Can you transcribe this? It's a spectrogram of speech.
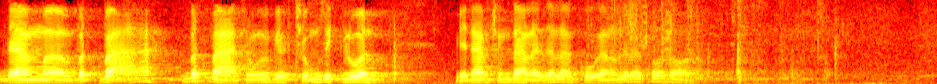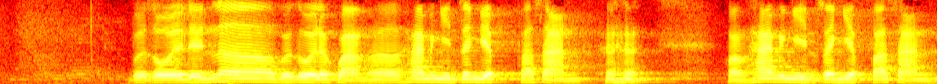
đang ờ, vật vã vất vả trong cái việc chống dịch luôn. Việt Nam chúng ta là rất là cố gắng rất là tốt rồi vừa rồi đến ờ, vừa rồi là khoảng ờ, 20.000 doanh nghiệp phá sản. Khoảng 20.000 doanh nghiệp phá sản.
